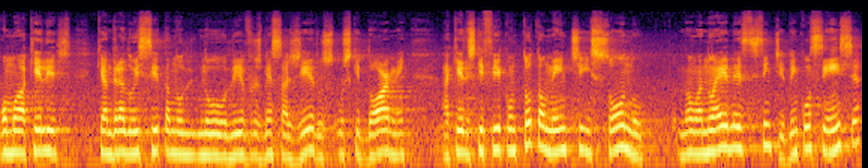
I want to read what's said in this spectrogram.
como aqueles que André Luiz cita no, no livro Os Mensageiros, os que dormem, aqueles que ficam totalmente em sono, não, não é nesse sentido. Inconsciência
